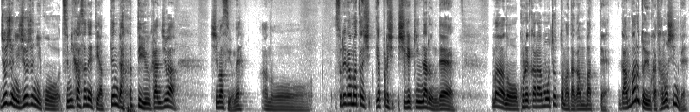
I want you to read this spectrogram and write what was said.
徐々に徐々にこう、積み重ねてやってんだなっていう感じはしますよね。あのーそれがまたやっぱり刺激になるんで、まああの、これからもうちょっとまた頑張って、頑張るというか楽しんで、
